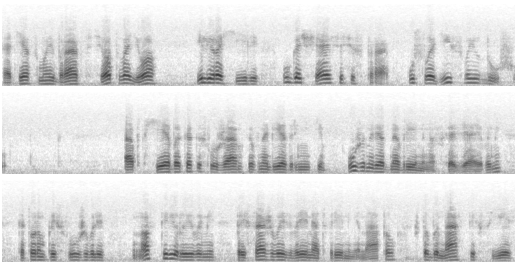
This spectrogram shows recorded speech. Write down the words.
отец мой брат, все твое», или Рахили, «Угощайся, сестра, услади свою душу». Аптхеба, как и служанка в набедреннике, ужинали одновременно с хозяевами, которым прислуживали, но с перерывами, присаживаясь время от времени на пол, чтобы наспех съесть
